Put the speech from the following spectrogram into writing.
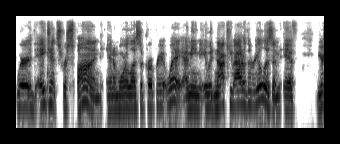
where the agents respond in a more or less appropriate way. I mean it would knock you out of the realism if you're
